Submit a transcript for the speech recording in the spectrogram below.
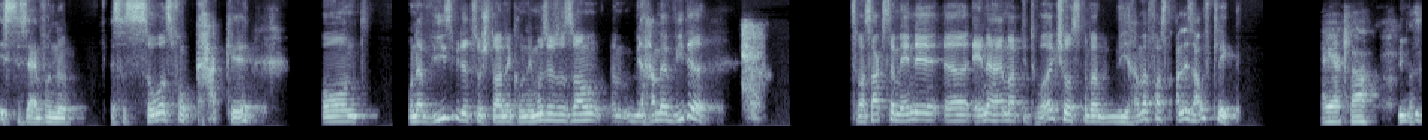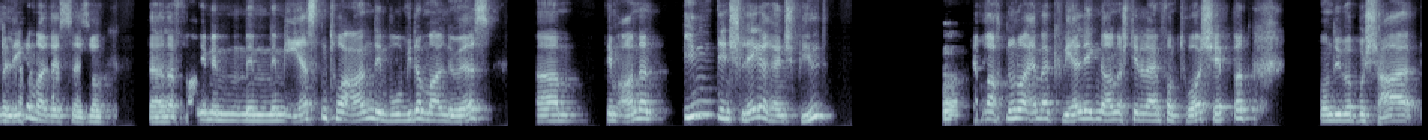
ist es einfach nur, also sowas von Kacke. Und, und auch wie es wieder zustande kommt. Ich muss ja schon sagen, ähm, wir haben ja wieder, zwar sagst du am Ende, äh, Anaheim hat die Tore geschossen, aber wir haben ja fast alles aufgelegt. Ja, ja, klar. Das Überlege mal das. Also, da, da fange ich mit, mit, mit, dem ersten Tor an, dem wo wieder mal Nörs ähm, dem anderen in den Schläger reinspielt. Ja. Er braucht nur noch einmal querlegen, der andere steht allein vom Tor, scheppert. Und über Bouchard,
